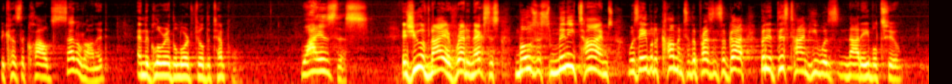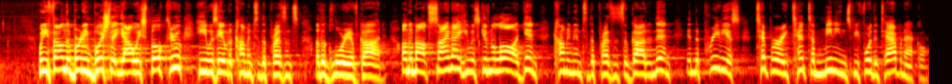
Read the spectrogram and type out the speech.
because the cloud settled on it and the glory of the Lord filled the temple. Why is this? As you and I have read in Exodus, Moses many times was able to come into the presence of God, but at this time he was not able to. When he found the burning bush that Yahweh spoke through, he was able to come into the presence of the glory of God. On the Mount Sinai, he was given a law, again, coming into the presence of God. And then in the previous temporary tent of meetings before the tabernacle,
